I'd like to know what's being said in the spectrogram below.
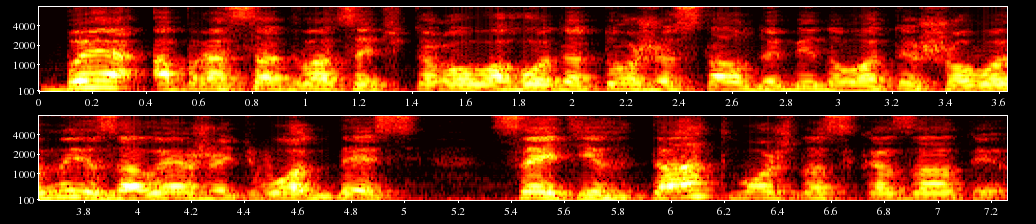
Б образца 22 года теж став домінувати. Що вони залежать от десь з цих дат, можна сказати.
